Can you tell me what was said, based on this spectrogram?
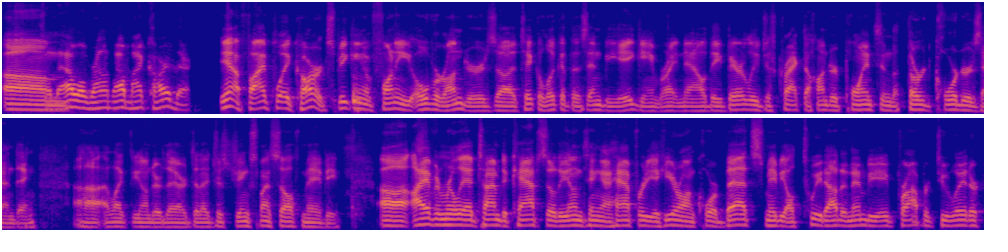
So Um, that will round out my card there. Yeah, five play card. Speaking of funny over unders, uh, take a look at this NBA game right now. They barely just cracked 100 points in the third quarter's ending. Uh, I like the under there. Did I just jinx myself? Maybe. Uh, I haven't really had time to cap. So the only thing I have for you here on core bets, maybe I'll tweet out an NBA prop or two later.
